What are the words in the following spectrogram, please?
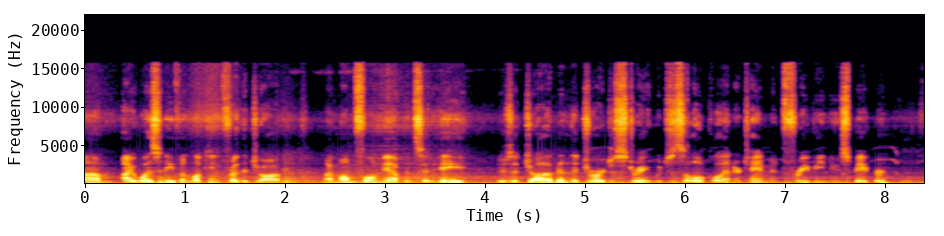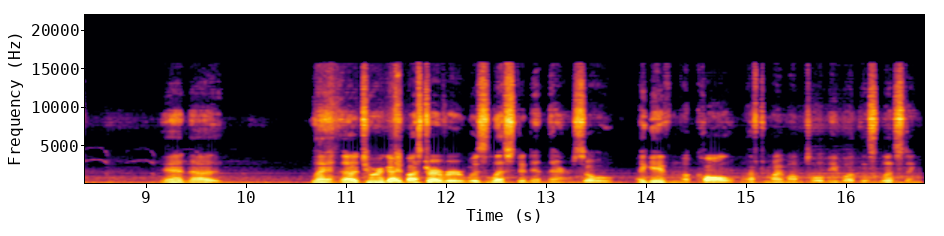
um, I wasn't even looking for the job. My mom phoned me up and said, "Hey, there's a job in the Georgia Straight, which is a local entertainment freebie newspaper, and uh, uh, tour guide bus driver was listed in there." So I gave him a call after my mom told me about this listing.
